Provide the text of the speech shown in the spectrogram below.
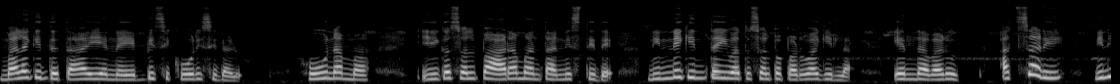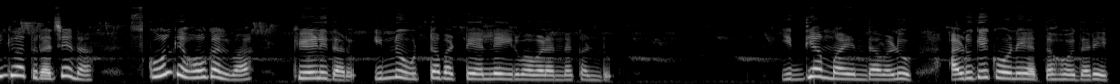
ಮಲಗಿದ್ದ ತಾಯಿಯನ್ನು ಎಬ್ಬಿಸಿ ಕೂರಿಸಿದಳು. ಹೂನಮ್ಮ ಈಗ ಸ್ವಲ್ಪ ಆರಾಮ ಅಂತ ಅನ್ನಿಸ್ತಿದೆ. ನಿನ್ನೆಗಿಂತ ಇವತ್ತು ಸ್ವಲ್ಪ ಪರವಾಗಿಲ್ಲ ಎಂದವರು ಅದು ಸರಿ, ನಿನಗಿವತ್ತು ರಜೆನಾ? ಸ್ಕೂಲ್ಗೆ ಹೋಗಲ್ವಾ? ಕೇಳಿದರು. ಇನ್ನೂ ಉಟ್ಟ ಬಟ್ಟೆಯಲ್ಲೇ ಇರುವವಳನ್ನು ಕಂಡು. ಇದ್ಯಮ್ಮ ಎಂದವಳು ಅಡುಗೆ ಕೋಣೆಯತ್ತ ಹೋದರೆ,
